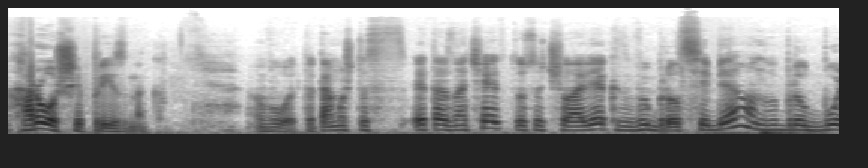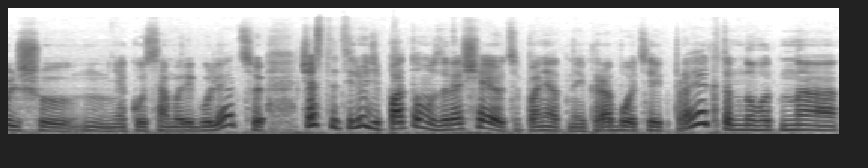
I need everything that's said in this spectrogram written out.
хороший признак. Вот, потому что это означает, что человек выбрал себя, он выбрал большую ну, некую саморегуляцию. Часто эти люди потом возвращаются, понятно, и к работе, и к проектам, но вот на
